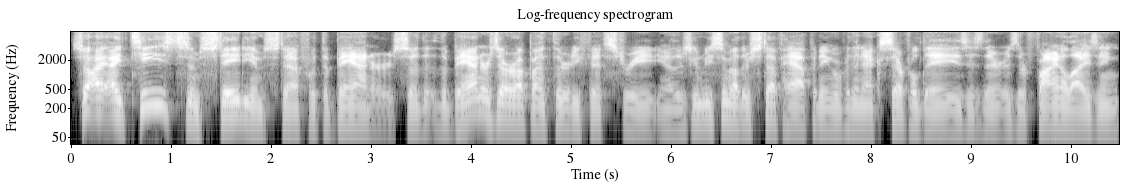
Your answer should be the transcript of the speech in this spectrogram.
So I, I, teased some stadium stuff with the banners. So the, the banners are up on 35th Street. You know, there's going to be some other stuff happening over the next several days as they're as they're finalizing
